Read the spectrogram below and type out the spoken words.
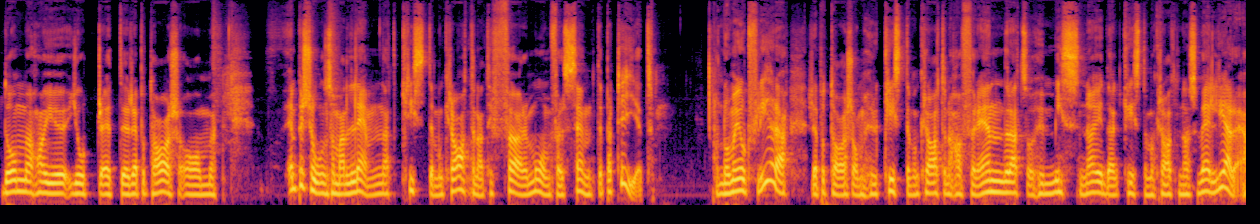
De har ju gjort ett reportage om en person som har lämnat Kristdemokraterna till förmån för Centerpartiet. De har gjort flera reportage om hur Kristdemokraterna har förändrats och hur missnöjda Kristdemokraternas väljare är.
